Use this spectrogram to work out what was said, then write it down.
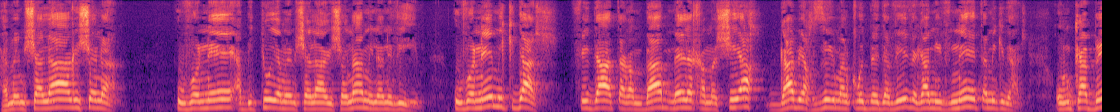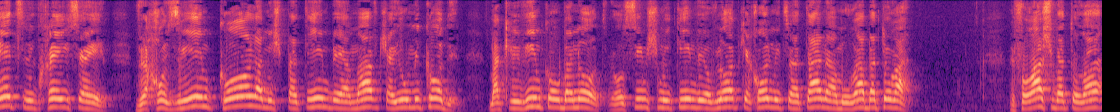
הממשלה הראשונה ובונה, הביטוי הממשלה הראשונה מן הנביאים, ובונה מקדש, לפי דעת הרמב"ם, מלך המשיח גם יחזיר מלכות בית דוד וגם יבנה את המקדש. ומקבץ לדחי ישראל, וחוזרים כל המשפטים בימיו כשהיו מקודם. מקריבים קורבנות ועושים שמיטים ויובלות ככל מצוותן האמורה בתורה. מפורש בתורה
